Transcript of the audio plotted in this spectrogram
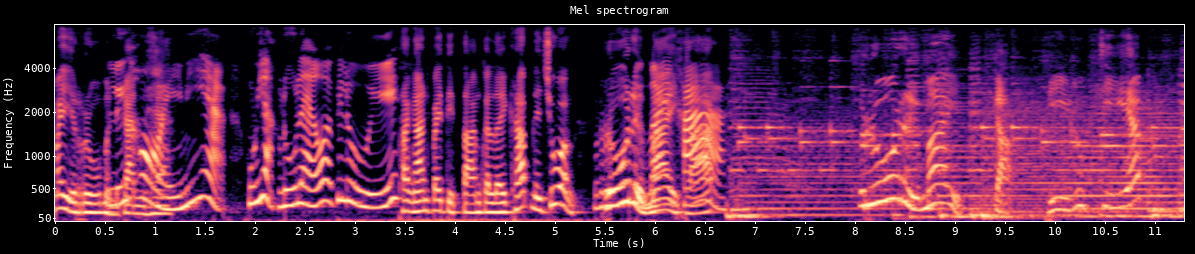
ไม่รู้เหมือนหรือกันหอฮะยเนี่ยหูอยากรู้แล้วอะพี่หลุยถ้างั้นไปติดตามกันเลยครับในช่วง รู้หรือไม่ครับ รู้หรือไม่กับพี่ลูกเจี๊ยบ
